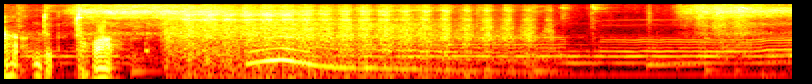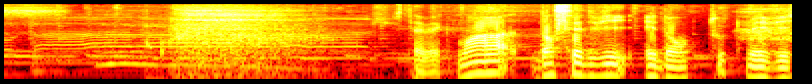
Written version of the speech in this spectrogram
1, 2, 3. Avec moi, dans cette vie et dans toutes mes vies,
